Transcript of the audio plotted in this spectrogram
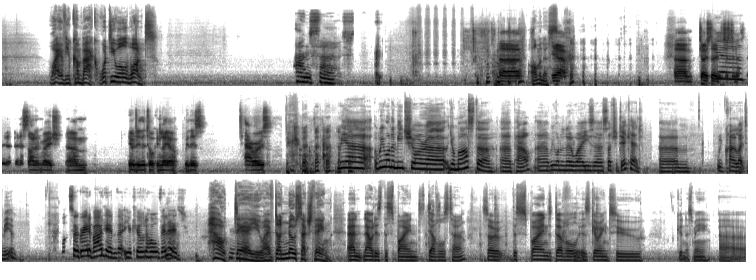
Why have you come back? What do you all want? Answers. Uh, Ominous. yeah. Um, Joseph is just in a, in a silent rage. Um, he'll do the talking later with his arrows. We uh we want to meet your uh your master, uh pal. Uh, we want to know why he's uh, such a dickhead. Um, we'd kind of like to meet him. What's so great about him that you killed a whole village? How dare you? I've done no such thing. And now it is the spined devil's turn. So the spined devil is going to. Goodness me. Uh,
